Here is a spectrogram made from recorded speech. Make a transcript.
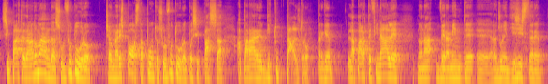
si parte da una domanda sul futuro, c'è una risposta appunto sul futuro e poi si passa a parlare di tutt'altro, perché la parte finale non ha veramente eh, ragione di esistere.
